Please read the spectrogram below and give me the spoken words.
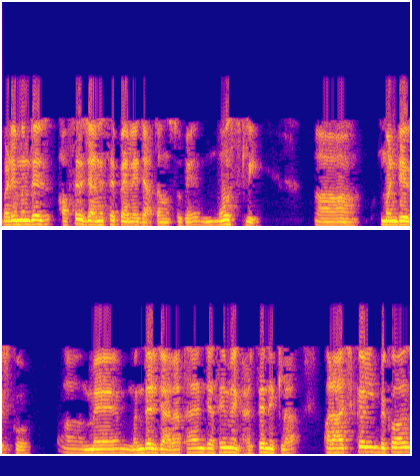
बड़े मंदिर ऑफ़िस जाने से पहले जाता हूँ सुबह मोस्टली मंडेज को। मैं मंदिर जा रहा था एंड जैसे मैं घर से निकला और आजकल बिकॉज़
